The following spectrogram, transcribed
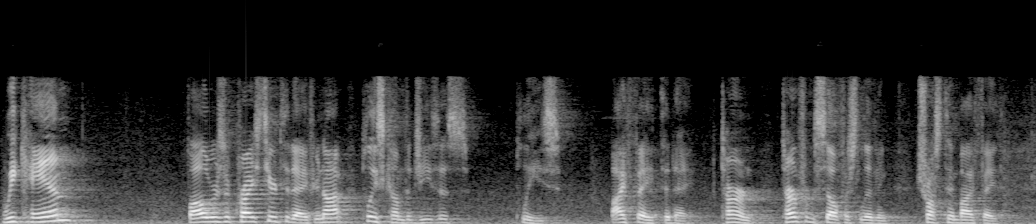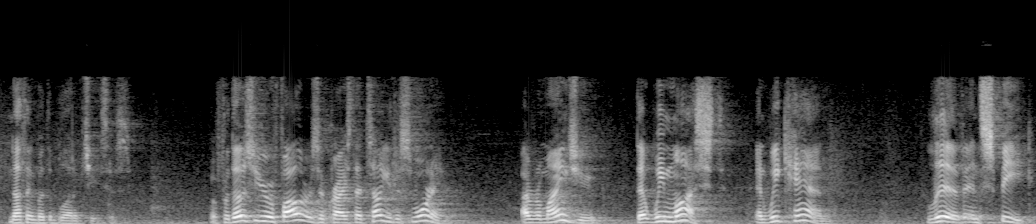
We can Followers of Christ here today, if you're not, please come to Jesus. Please. By faith today. Turn. Turn from selfish living. Trust Him by faith. Nothing but the blood of Jesus. But for those of you who are followers of Christ, I tell you this morning, I remind you that we must and we can live and speak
